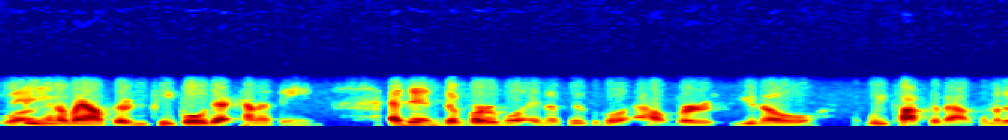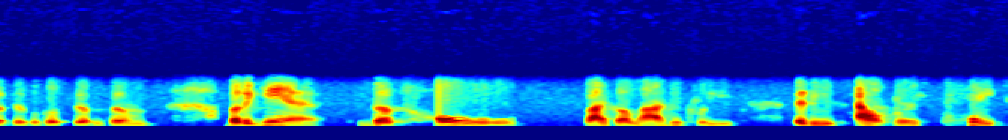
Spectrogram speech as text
Right. being around certain people, that kind of thing. And then the verbal and the physical outbursts, you know, we talked about some of the physical symptoms, but again, the toll psychologically that these outbursts take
